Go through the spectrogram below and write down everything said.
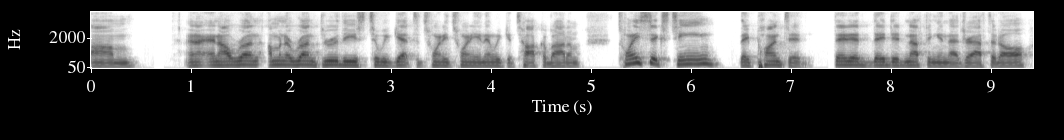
Um, and, and I'll run. I'm going to run through these till we get to 2020, and then we could talk about them. 2016, they punted. They did they did nothing in that draft at all.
